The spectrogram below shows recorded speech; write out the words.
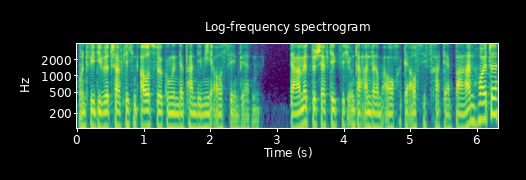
und wie die wirtschaftlichen Auswirkungen der Pandemie aussehen werden. Damit beschäftigt sich unter anderem auch der Aufsichtsrat der Bahn heute.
